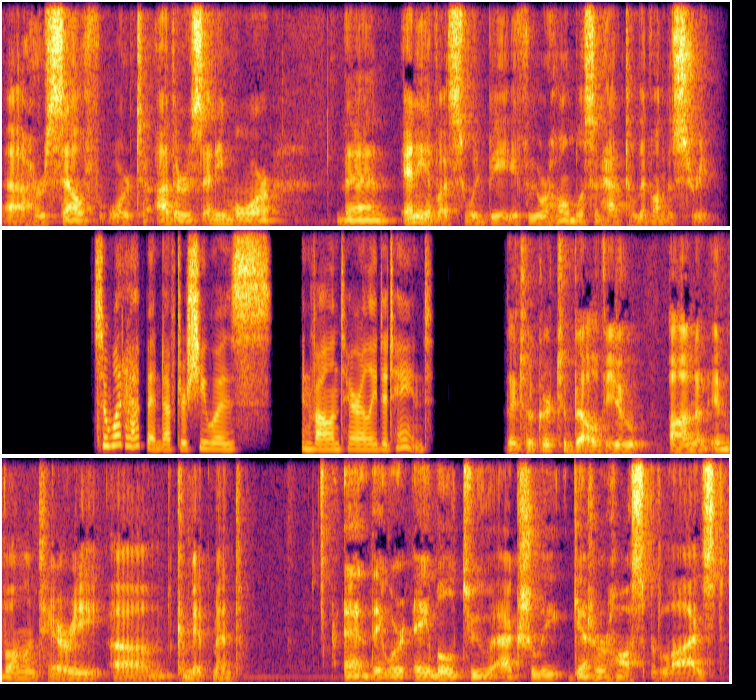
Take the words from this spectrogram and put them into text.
uh, herself or to others any more than any of us would be if we were homeless and had to live on the street. So, what happened after she was involuntarily detained? They took her to Bellevue on an involuntary um, commitment, and they were able to actually get her hospitalized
